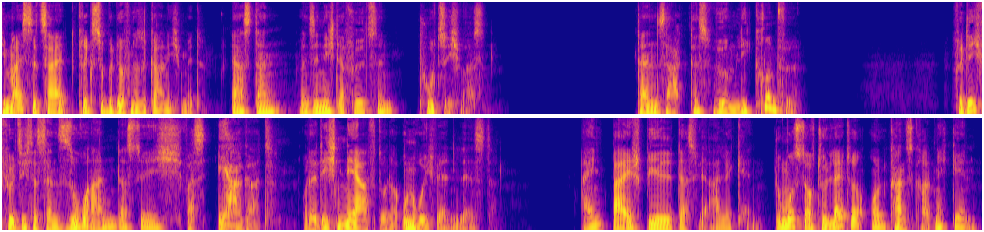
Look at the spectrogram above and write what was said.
Die meiste Zeit kriegst du Bedürfnisse gar nicht mit. Erst dann, wenn sie nicht erfüllt sind, tut sich was. Dann sagt das Würmli Krümpel. Für dich fühlt sich das dann so an, dass dich was ärgert oder dich nervt oder unruhig werden lässt. Ein Beispiel, das wir alle kennen. Du musst auf Toilette und kannst gerade nicht gehen.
